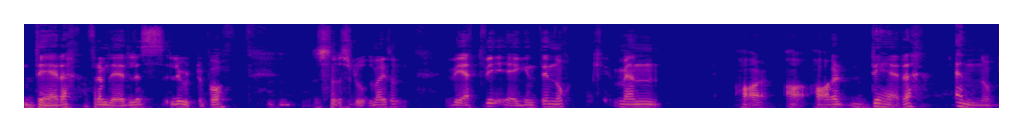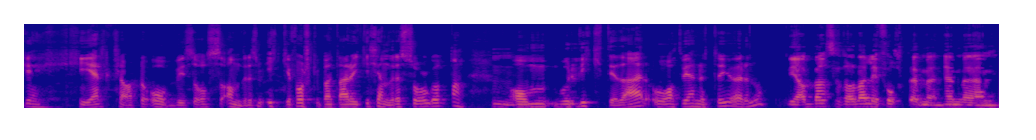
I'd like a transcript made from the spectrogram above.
dere fremdeles lurte på, så slo det meg liksom Vet vi egentlig nok, men har, har dere ennå ikke helt klart å overbevise oss andre som ikke forsker på dette og ikke kjenner det så godt, da, mm. om hvor viktig det er og at vi er nødt til å gjøre noe? Ja, bare skal ta veldig fort det med, det med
